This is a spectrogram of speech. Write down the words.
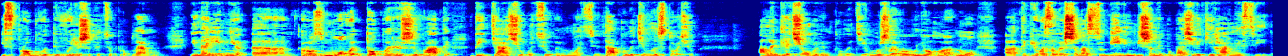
І спробувати вирішити цю проблему. І на рівні е, розмови допереживати дитячу оцю емоцію. Да, полетів листочок. Але для чого він полетів? Можливо, у нього, ну, е, ти б його залишила собі, і він більше не побачив, який гарний світ.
